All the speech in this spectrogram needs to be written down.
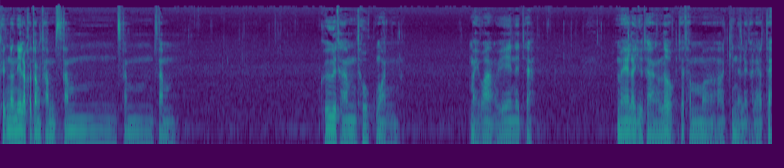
ถึงตรงนี้เราก็ต้องทำซ้ำซ้ำซ้ำคือทำทุกวัน ไม่ว่างเว้นนะจ๊ะ แม้เราอยู่ทางโลกจะทำมาหากินอะไรก็แล้วแต่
